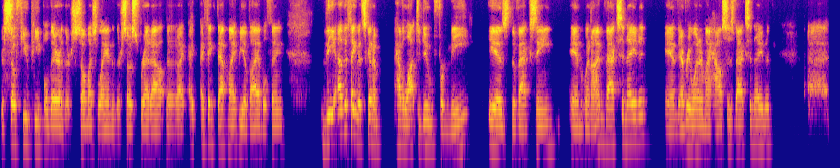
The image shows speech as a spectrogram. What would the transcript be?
there's so few people there and there's so much land and they're so spread out that I, I, I think that might be a viable thing. The other thing that's going to have a lot to do for me is the vaccine. And when I'm vaccinated and everyone in my house is vaccinated, uh,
